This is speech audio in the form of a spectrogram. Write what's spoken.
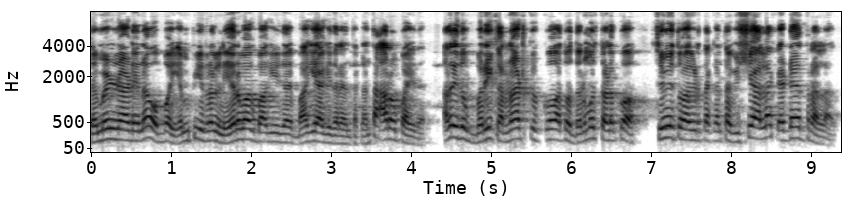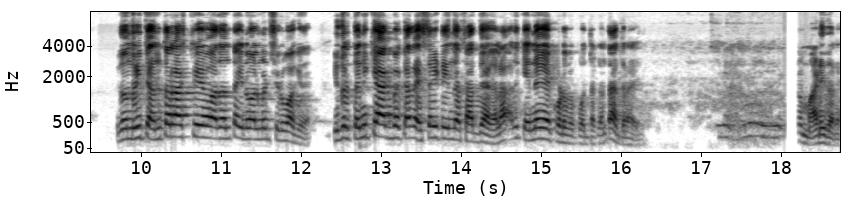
ತಮಿಳುನಾಡಿನ ಒಬ್ಬ ಎಂ ಪಿ ಇದರಲ್ಲಿ ನೇರವಾಗಿ ಭಾಗಿ, ಭಾಗಿಯಾಗಿದ್ದಾರೆ ಅಂತಕ್ಕಂಥ ಆರೋಪ ಇದೆ. ಅಂದರೆ ಇದು ಬರೀ ಕರ್ನಾಟಕಕ್ಕೋ ಅಥವಾ ಧರ್ಮಸ್ಥಳಕ್ಕೋ ಸೀಮಿತವಾಗಿರ್ತಕ್ಕಂಥ ವಿಷಯ ಅಲ್ಲ, ಷಡ್ಯಂತ್ರ ಅಲ್ಲ ಇದೊಂದು ರೀತಿ ಅಂತಾರಾಷ್ಟ್ರೀಯವಾದಂಥ ಇನ್ವಾಲ್ವ್ಮೆಂಟ್ ಶುರುವಾಗಿದೆ. ಇದ್ರ ತನಿಖೆ ಆಗಬೇಕಾದ್ರೆ ಎಸ್ ಐ ಟಿಯಿಂದ ಸಾಧ್ಯ ಆಗಲ್ಲ, ಅದಕ್ಕೆ ಎನ್ ಐ ಎ ಕೊಡಬೇಕು ಅಂತಕ್ಕಂಥ ಆಗ್ರಹ ಇದೆ. ಮಾಡಿದ್ದಾರೆ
